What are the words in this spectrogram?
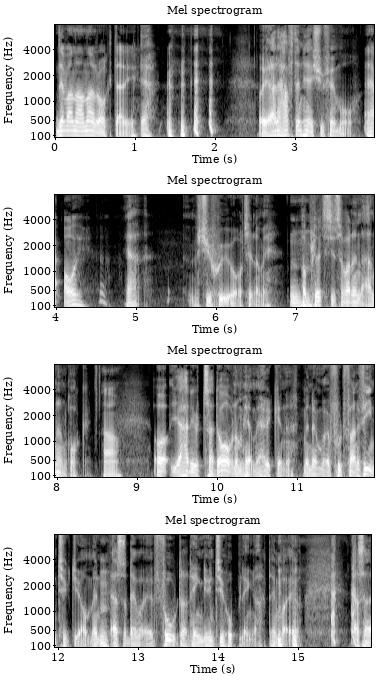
Det var en annan rock där i? Ja. och jag hade haft den här i 25 år. Ja, oj. Ja, 27 år till och med. Mm. Och plötsligt så var det en annan rock. Ja. Och jag hade ju tagit av de här märkena men den var fortfarande fin tyckte jag. Men mm. alltså det var, fodret hängde ju inte ihop längre. Den var ju, alltså,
